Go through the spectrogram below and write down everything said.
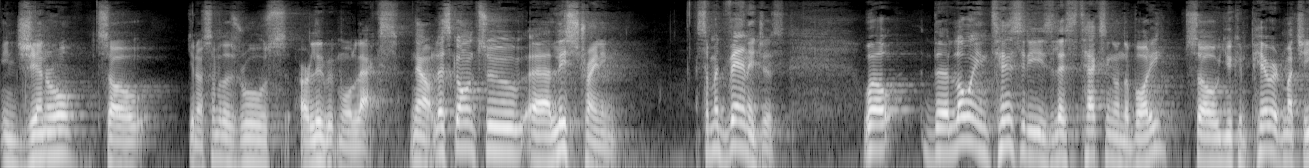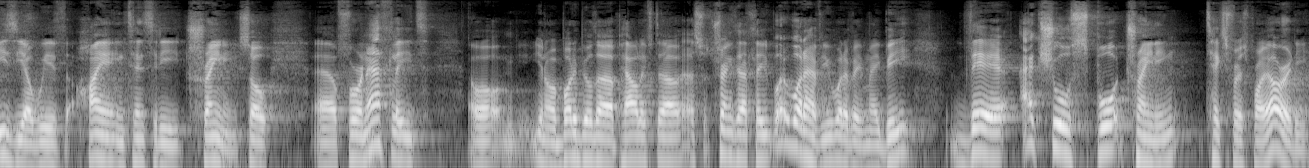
in general. So you know, some of those rules are a little bit more lax. Now, let's go on to uh, LISS training. Some advantages. Well, the lower intensity is less taxing on the body, so you can pair it much easier with higher intensity training. So, uh, for an athlete, or you know a bodybuilder, a powerlifter, a strength athlete, what have you, whatever it may be, their actual sport training takes first priority,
